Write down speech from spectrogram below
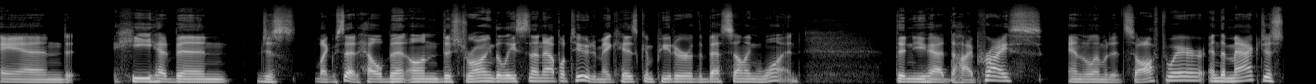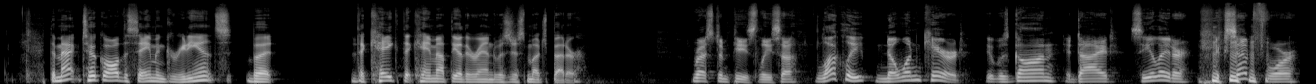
and he had been just like we said, hell bent on destroying the Lisa and Apple II to make his computer the best selling one. Then you had the high price and the limited software, and the Mac just the Mac took all the same ingredients, but the cake that came out the other end was just much better. Rest in peace, Lisa. Luckily, no one cared. It was gone. It died. See you later. Except for,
